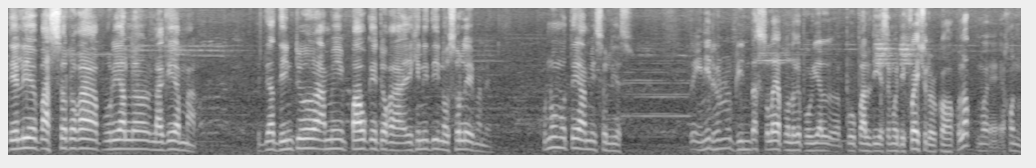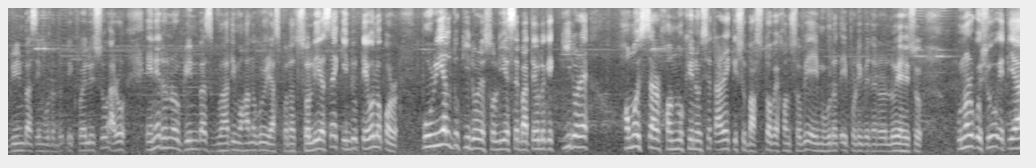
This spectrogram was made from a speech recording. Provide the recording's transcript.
ডেইলি পাঁচশ টকা পৰিয়ালৰ লাগে আমাক এতিয়া দিনটো আমি পাওঁ কেইটকা। এইখিনি দি নচলেই মানে। কোনোমতে আমি চলি আছোঁ। তো এনেধৰণৰ গ্ৰীণ বাছ চলাই আপোনালোকে পৰিয়াল পোহপাল দি আছে মই দেখুৱাইছোঁ দৰ্শকসকলক। মই এখন গ্ৰীণ বাছ এই মুহূৰ্তত দেখুৱাই লৈছোঁ আৰু এনেধৰণৰ গ্ৰীণ বাছ গুৱাহাটী মহানগৰীৰ ৰাজপথত চলি আছে। কিন্তু তেওঁলোকৰ পৰিয়ালটো কিদৰে চলি আছে বা তেওঁলোকে কিদৰে সমস্যাৰ সন্মুখীন হৈছে তাৰে কিছু বাস্তৱ এখন ছবি এই মুহূৰ্তত এই প্ৰতিবেদনলৈ লৈ আহিছোঁ। পুনৰ কৈছোঁ এতিয়া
